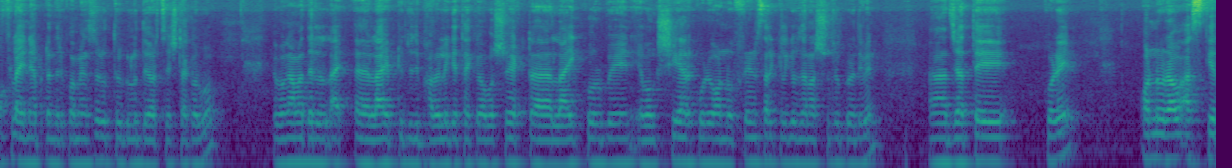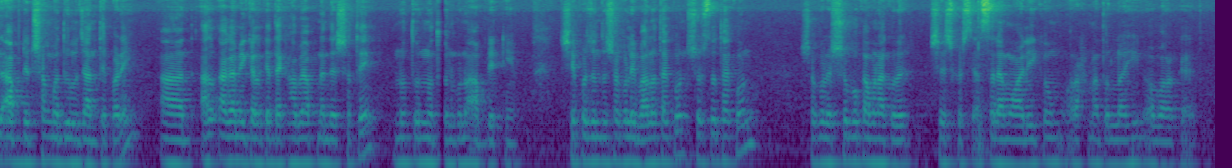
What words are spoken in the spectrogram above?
অফলাইনে আপনাদের কমেন্টসের উত্তরগুলো দেওয়ার চেষ্টা করব। এবং আমাদের লাইভটি যদি ভালো লেগে থাকে, অবশ্যই একটা লাইক করবেন এবং শেয়ার করে অন্য ফ্রেন্ড সার্কেলকেও জানার সুযোগ করে দেবেন। যাতে করে অন্যরাও আজকের আপডেট সংবাদগুলো জানতে পারে। আগামীকালকে দেখা হবে আপনাদের সাথে নতুন নতুন কোনো আপডেট নিয়ে। সে পর্যন্ত সকলে ভালো থাকুন, সুস্থ থাকুন। সকলের শুভকামনা করে শেষ করছি। আসসালামু আলাইকুম রহমতুল্লাহি ওবরাকাতুহ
